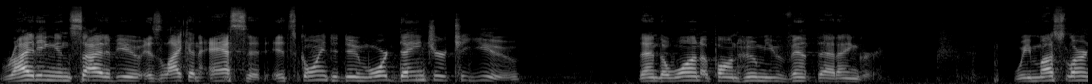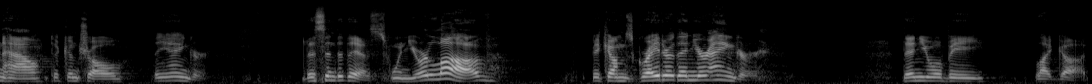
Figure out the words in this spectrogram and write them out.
riding inside of you is like an acid. It's going to do more danger to you than the one upon whom you vent that anger. We must learn how to control the anger. Listen to this when your love becomes greater than your anger, then you will be like God.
